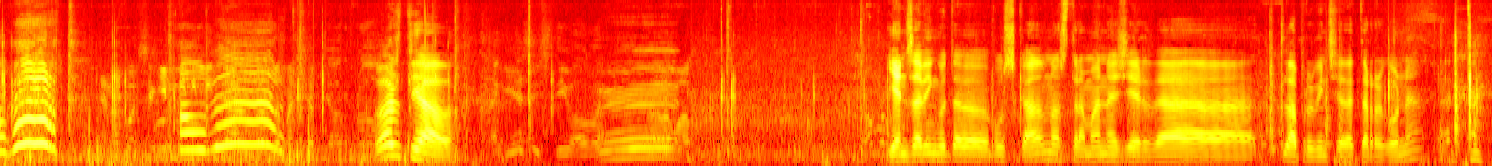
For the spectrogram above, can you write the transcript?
Albert! Albert! Hòstia! I ens ha vingut a buscar el nostre mànager de la província de Tarragona.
